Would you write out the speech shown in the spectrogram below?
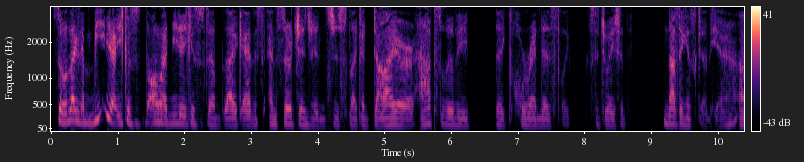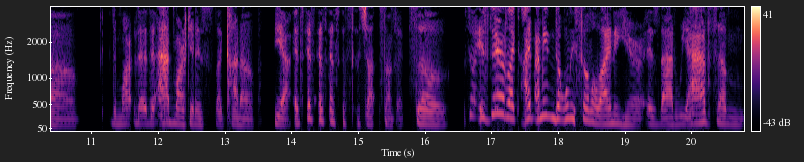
So like the media ecosystem, the online media ecosystem, like and and search engines, just like a dire, absolutely like horrendous like situation. Nothing is good here. Um, the mar- the, the ad market is like kind of yeah, it's it's it's it's it's, it's, not, it's not good. So so is there like I I mean the only silver lining here is that we have some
